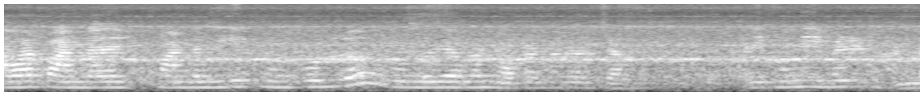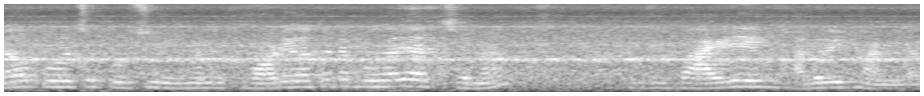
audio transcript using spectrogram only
আবার পান্ডা, পান্ডাজিকে ফোন করল, বলল যে আমার নটা নাগাদ যাব। আর এখানে এবারে ঠান্ডাও পড়েছে প্রচুর মানে ঘরে অতটা বোঝা যাচ্ছে না, কিন্তু বাইরে ভালোই ঠান্ডা।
